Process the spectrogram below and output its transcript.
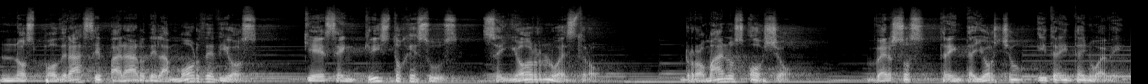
nos podrá separar del amor de Dios que es en Cristo Jesús, Señor nuestro. Romanos 8, versos 38 y 39.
